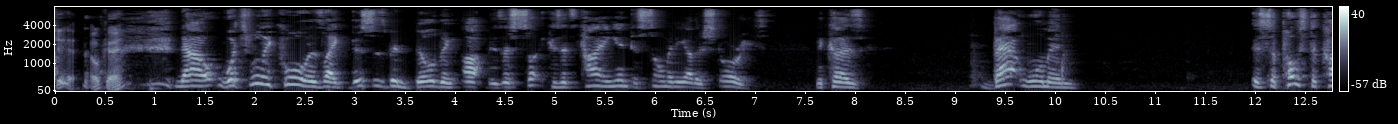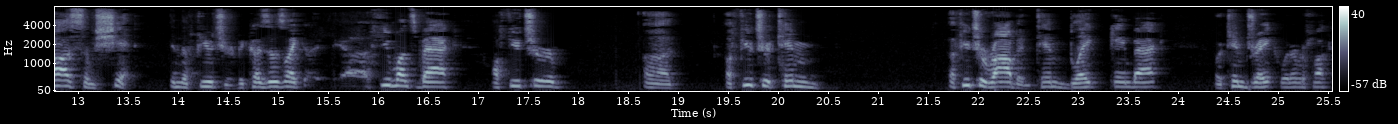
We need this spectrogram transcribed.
shit. Okay. Now, what's really cool is like this has been building up. Is this because so, it's tying into so many other stories? Because Batwoman is supposed to cause some shit in the future because it was like a few months back, a future, uh, a future Tim, a future Robin, Tim Blake came back, or Tim Drake, whatever the fuck.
